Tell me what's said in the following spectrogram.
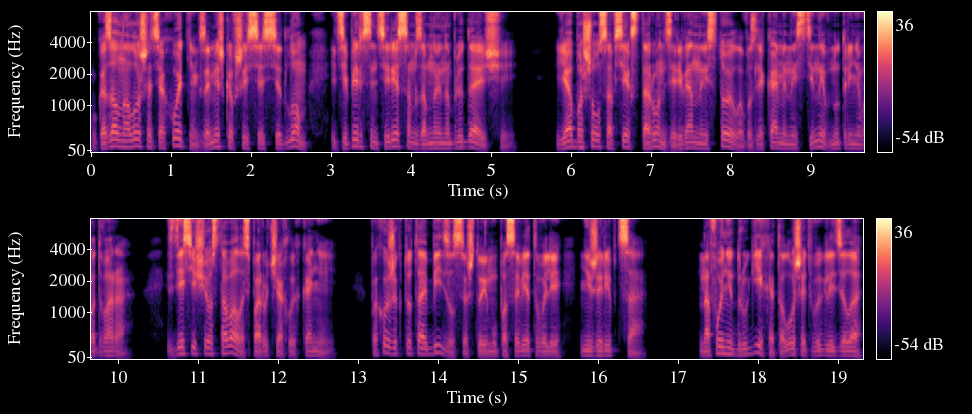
Указал на лошадь охотник, замешкавшийся с седлом и теперь с интересом за мной наблюдающий. Я обошел со всех сторон деревянные стойла возле каменной стены внутреннего двора. Здесь еще оставалось пару чахлых коней. Похоже, кто-то обиделся, что ему посоветовали не жеребца. На фоне других эта лошадь выглядела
